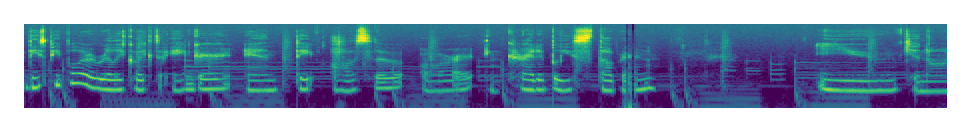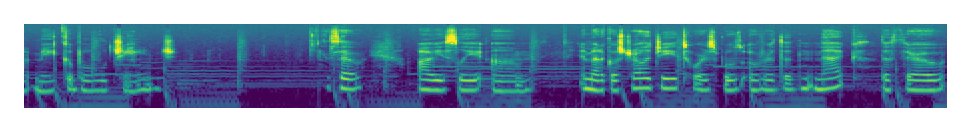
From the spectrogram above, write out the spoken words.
these people are really quick to anger and they also are incredibly stubborn. You cannot make a bold change. So, Obviously, um, in medical astrology, Taurus rules over the neck, the throat,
